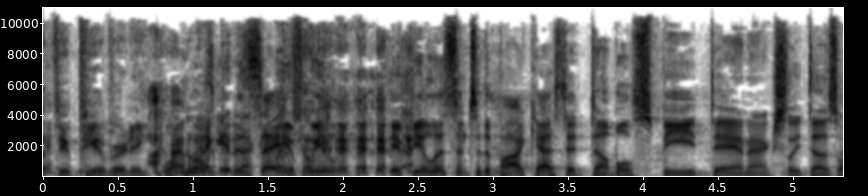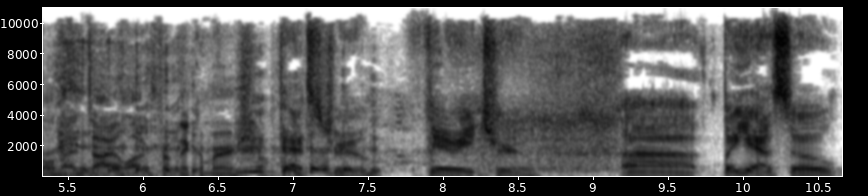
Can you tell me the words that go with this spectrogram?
go through puberty? I do I was get going to that say if we if you listen to the podcast at double speed, Dan actually does all that dialogue from the commercial. That's true. Very true. Uh, but yeah, so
